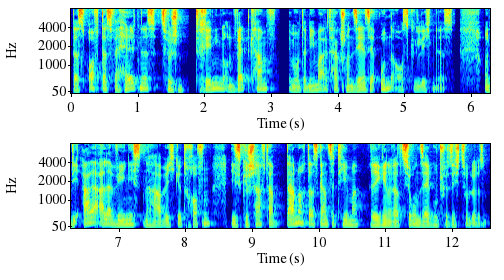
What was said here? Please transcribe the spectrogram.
dass oft das Verhältnis zwischen Training und Wettkampf im Unternehmeralltag schon sehr, sehr unausgeglichen ist. Und die aller, allerwenigsten habe ich getroffen, die es geschafft haben, dann noch das ganze Thema Regeneration sehr gut für sich zu lösen.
